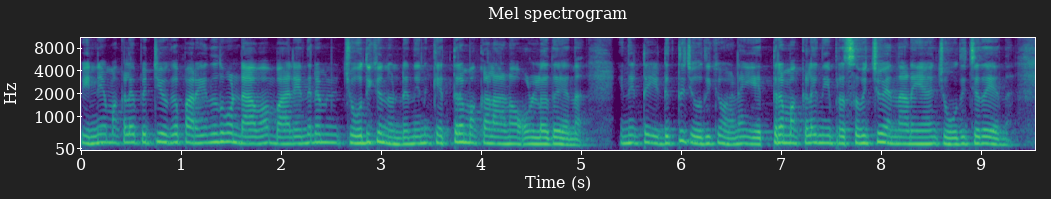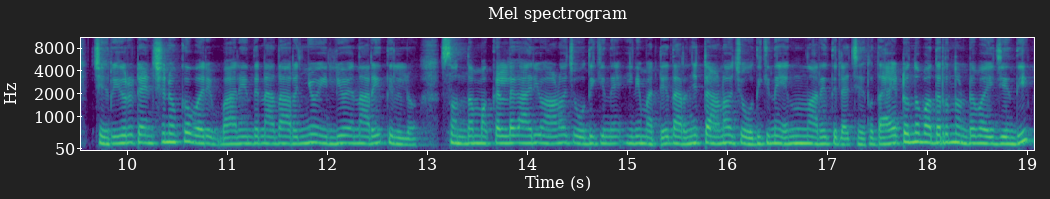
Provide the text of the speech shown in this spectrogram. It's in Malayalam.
പിന്നെ മക്കളെ പറ്റിയൊക്കെ പറയുന്നത് കൊണ്ടാവാം ബാലേന്ദ്രൻ ചോദിക്കുന്നുണ്ട് നിനക്ക് എത്ര മക്കളാണോ ഉള്ളത്? എന്ന്. എന്നിട്ട് എടുത്ത് ചോദിക്കുവാണ് എത്ര മക്കളെ നീ പ്രസവിച്ചു? എന്നാണ് ഞാൻ ചോദിച്ചത് എന്ന്. ചെറിയൊരു ടെൻഷനൊക്കെ വരും. ബാലേന്ദ്രൻ അത് അറിഞ്ഞോ ഇല്ലയോ എന്ന് അറിയത്തില്ലല്ലോ. സ്വന്തം മക്കളുടെ കാര്യമാണോ ചോദിക്കുന്നത്? ഇനി മറ്റേത് അറിഞ്ഞിട്ടാണോ ചോദിക്കുന്നത് എന്നൊന്നും അറിയത്തില്ല. ചെറുതായിട്ടൊന്ന് പതറുന്നുണ്ട് വൈജയന്തി.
